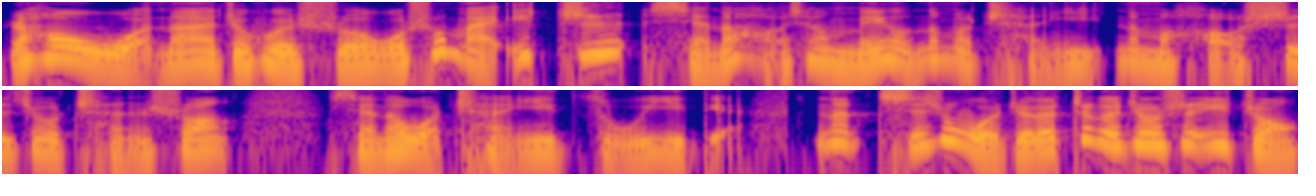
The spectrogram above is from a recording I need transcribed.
然后我呢就会说，我说买一支显得好像没有那么诚意，那么好事就成双，显得我诚意足一点。那其实我觉得这个就是一种。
